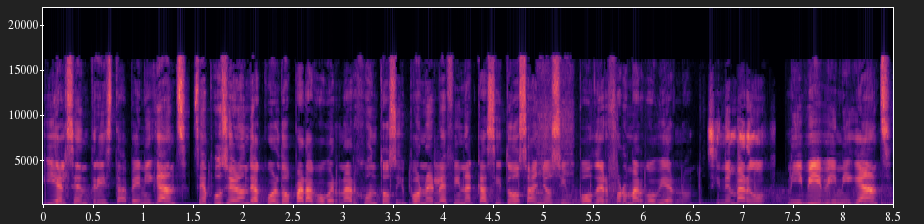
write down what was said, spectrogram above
y el centrista Benny Gantz se pusieron de acuerdo para gobernar juntos y ponerle fin a casi dos años sin poder formar gobierno. Sin embargo, ni Bibi ni Gantz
